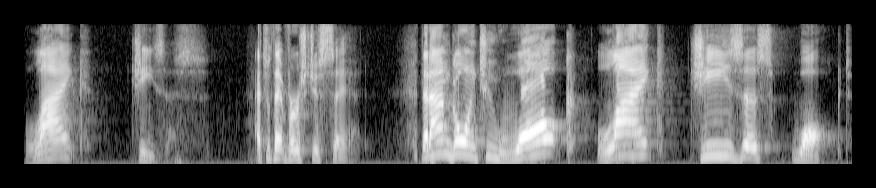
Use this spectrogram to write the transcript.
like Jesus. That's what that verse just said. That I'm going to walk like Jesus walked.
